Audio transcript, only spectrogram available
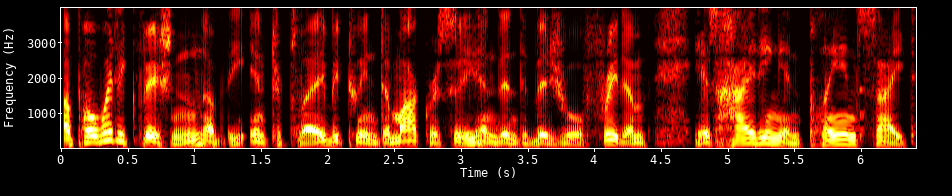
A poetic vision of the interplay between democracy and individual freedom is hiding in plain sight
